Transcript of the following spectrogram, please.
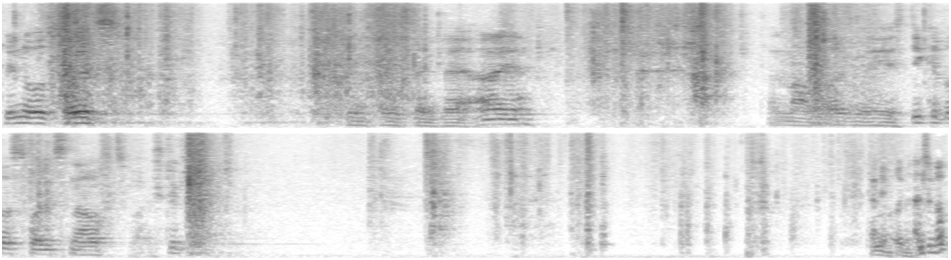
dünneres Holz. Den Holz dann gleich ein. Dann machen wir irgendwelches dickeres Holz noch, zwei Stück. Dann den Rücken anzünden.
